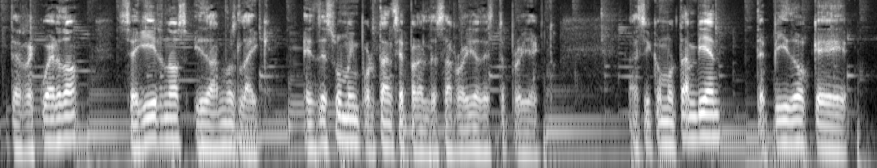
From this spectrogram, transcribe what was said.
Te recuerdo seguirnos y darnos like. Es de suma importancia para el desarrollo de este proyecto. Así como también te pido que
